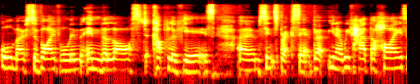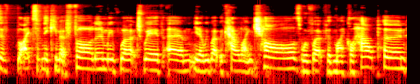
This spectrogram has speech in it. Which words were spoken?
almost survival in in the last couple of years um, since Brexit. But you know, we've had the highs of likes of Nicki Macfarlane. We've worked with, um, you know, we worked with Caroline Charles. We've worked with Michael Halpern.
